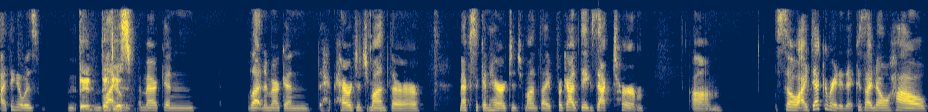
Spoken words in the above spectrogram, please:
I think it was They, they Latin just American Latin American Heritage Month or Mexican Heritage Month. I forgot the exact term. Um, so I decorated it because I know how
